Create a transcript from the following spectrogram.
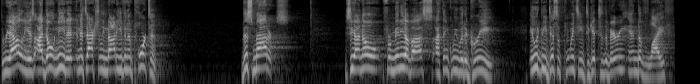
the reality is I don't need it and it's actually not even important. This matters. You see, I know for many of us, I think we would agree, it would be disappointing to get to the very end of life,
